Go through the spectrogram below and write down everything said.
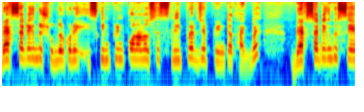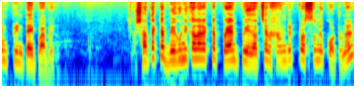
ব্যাক সাইডে কিন্তু সুন্দর করে স্ক্রিন প্রিন্ট করানো হচ্ছে স্লিপের যে প্রিন্টটা থাকবে ব্যাক সাইডে কিন্তু সেম প্রিন্টটাই পাবেন। সাথে একটা বেগুনি কালার একটা প্যান্ট পেয়ে যাচ্ছেন হান্ড্রেড পার্সেন্ট কটনের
